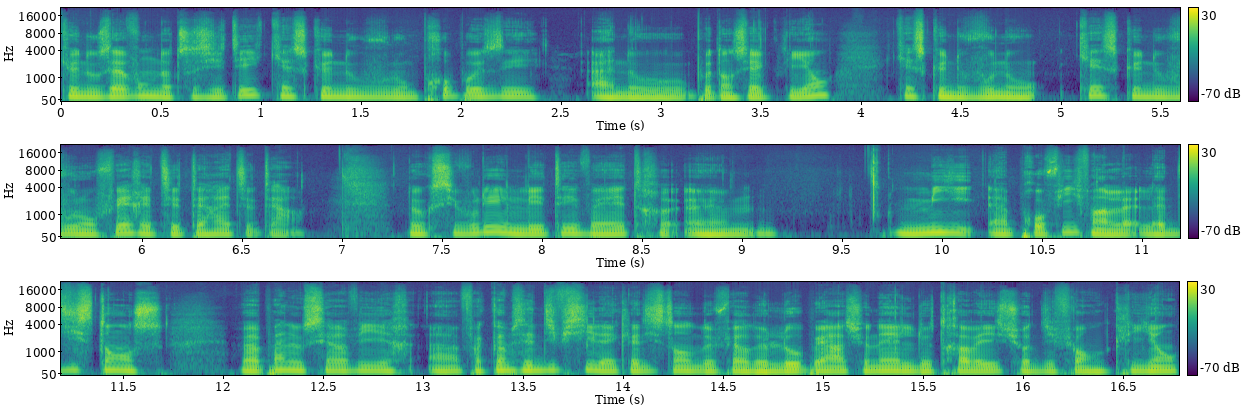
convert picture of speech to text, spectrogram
que nous avons de notre société, qu'est-ce que nous voulons proposer à nos potentiels clients, qu'est-ce que nous voulons, qu'est-ce que nous voulons faire, etc., etc. Donc si vous voulez, l'été va être euh, mis à profit, enfin la, distance va pas nous servir, enfin comme c'est difficile avec la distance de faire de l'opérationnel, de travailler sur différents clients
